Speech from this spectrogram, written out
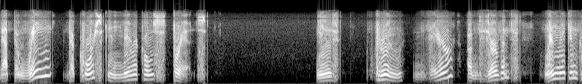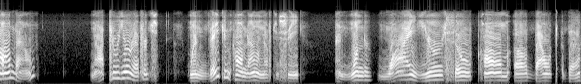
that the way the Course in Miracles spreads is through their observance when they can calm down, not through your efforts, when they can calm down enough to see and wonder why you're so calm about the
